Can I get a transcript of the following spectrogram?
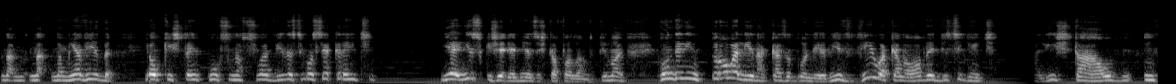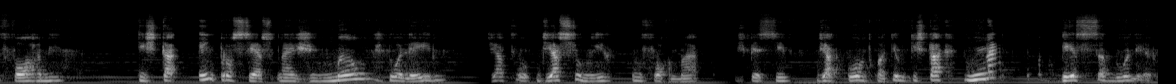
na, na, minha vida. É o que está em curso na sua vida se você é crente. E é isso que Jeremias está falando. Que nós, quando ele entrou ali na casa do oleiro e viu aquela obra, ele disse o seguinte: ali está algo informe que está em processo nas mãos do oleiro de, de assumir um formato específico de acordo com aquilo que está na cabeça do oleiro.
